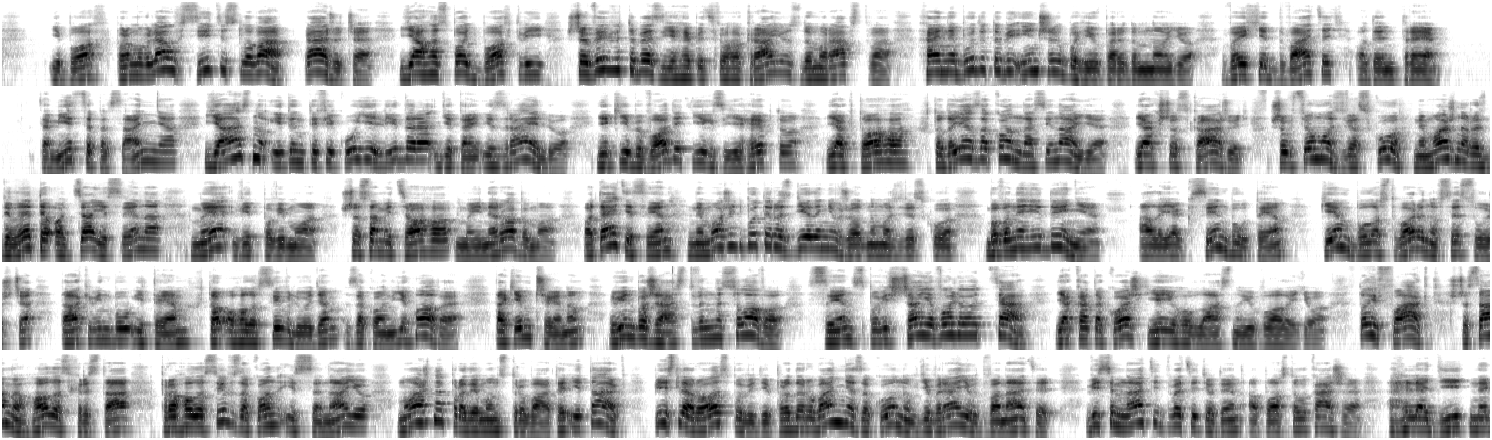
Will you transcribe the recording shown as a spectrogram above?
І Бог промовляв всі ці слова, кажучи: Я Господь Бог твій, що вивів тебе з єгипетського краю, з доморабства. Хай не буде тобі інших богів передо мною. Вихід 21.3. Це місце писання ясно ідентифікує лідера дітей Ізраїлю, який виводить їх з Єгипту, як того, хто дає закон на Сінаї. Якщо скажуть, що в цьому зв'язку не можна розділити Отця і Сина, ми відповімо, що саме цього ми й не робимо. Отець і син не можуть бути розділені в жодному зв'язку, бо вони єдині. Але як син був тим, ким було створено все суще, так він був і тим, хто оголосив людям закон Єгове. Таким чином, він божественне слово, син сповіщає волю Отця, яка також є його власною волею. Той факт, що саме голос Христа проголосив закон із Синаю, можна продемонструвати і так. Після розповіді про дарування закону в Євреїв 12, 18-21 апостол каже: Глядіть, не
